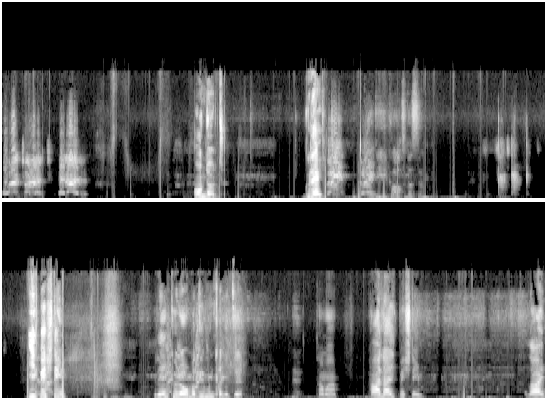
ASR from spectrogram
Orange. Orange. Helal. 14. Grey. Green. Green. Hadi ilk altıdasın. İlk 5'teyim. Renk körü olmadığımın kanıtı. Tamam. Hala ilk 5'teyim. Lime.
